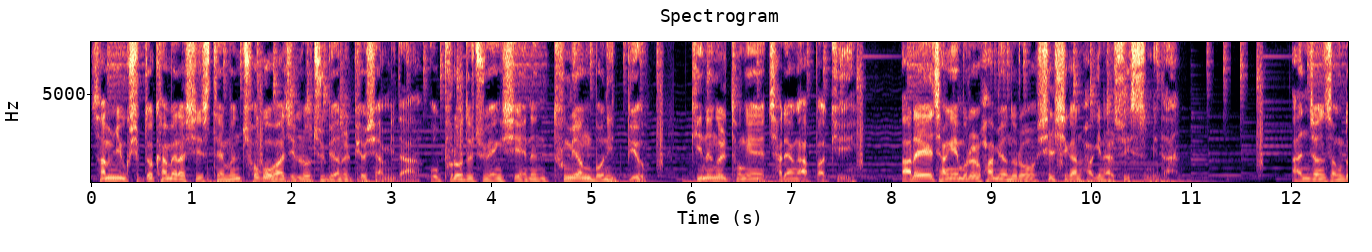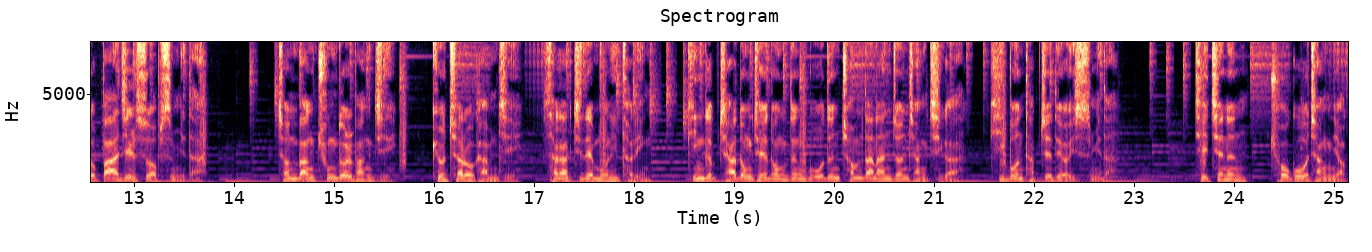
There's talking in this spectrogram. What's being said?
360도 카메라 시스템은 초고 화질로 주변을 표시합니다. 오프로드 주행 시에는 투명 보닛 뷰 기능을 통해 차량 앞바퀴 아래의 장애물을 화면으로 실시간 확인할 수 있습니다. 안전성도 빠질 수 없습니다. 전방 충돌 방지, 교차로 감지, 사각지대 모니터링, 긴급 자동 제동 등 모든 첨단 안전 장치가 기본 탑재되어 있습니다. 체체는 초고 장력,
